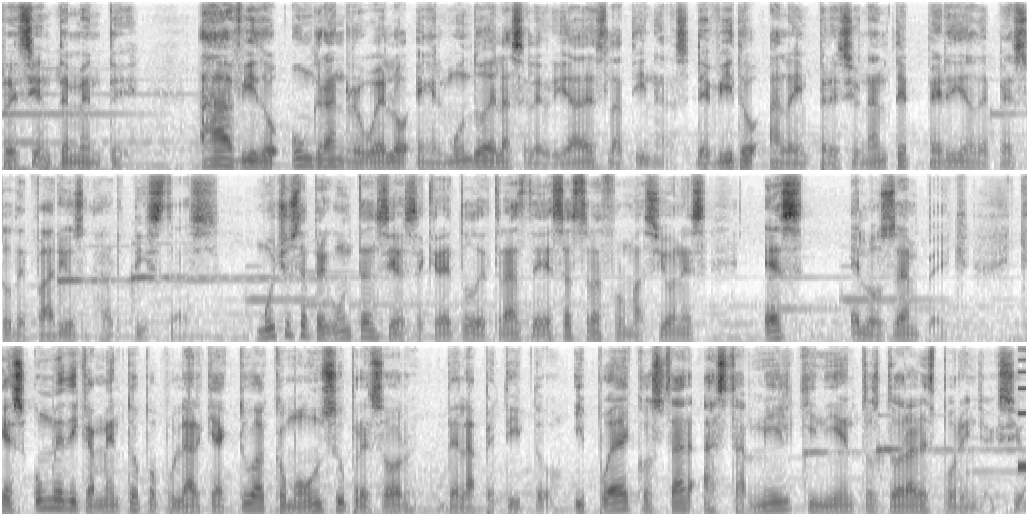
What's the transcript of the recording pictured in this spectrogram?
Recientemente, ha habido un gran revuelo en el mundo de las celebridades latinas debido a la impresionante pérdida de peso de varios artistas. Muchos se preguntan si el secreto detrás de esas transformaciones es el Ozempic, que es un medicamento popular que actúa como un supresor del apetito y puede costar hasta 1.500 dólares por inyección.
